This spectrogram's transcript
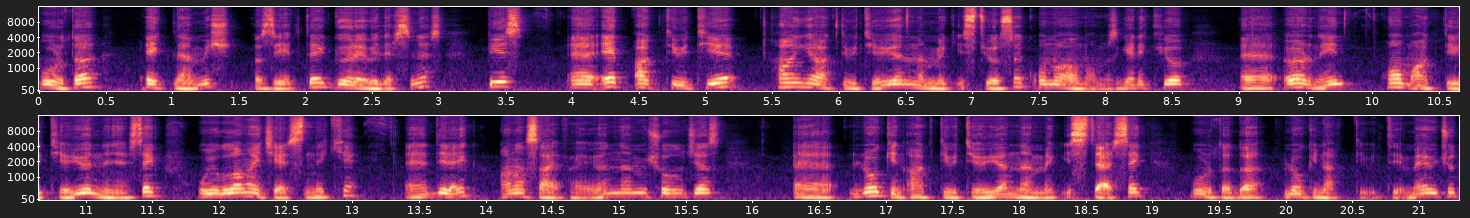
burada eklenmiş vaziyette görebilirsiniz. Biz e, app aktiviteye hangi aktiviteye yönlenmek istiyorsak onu almamız gerekiyor. E, örneğin home aktiviteye yönlenirsek uygulama içerisindeki e, direkt ana sayfaya yönlenmiş olacağız. E, login aktiviteye yönlenmek istersek burada da login aktivite mevcut.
